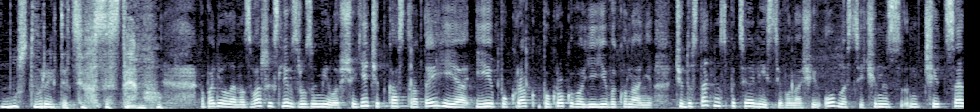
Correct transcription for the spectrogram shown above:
ну, створити цю систему. Пані Олено, з ваших слів зрозуміло, що є чітка стратегія і покрок- покрокове її виконання. Чи достатньо спеціалістів у нашій області, чи не чи це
